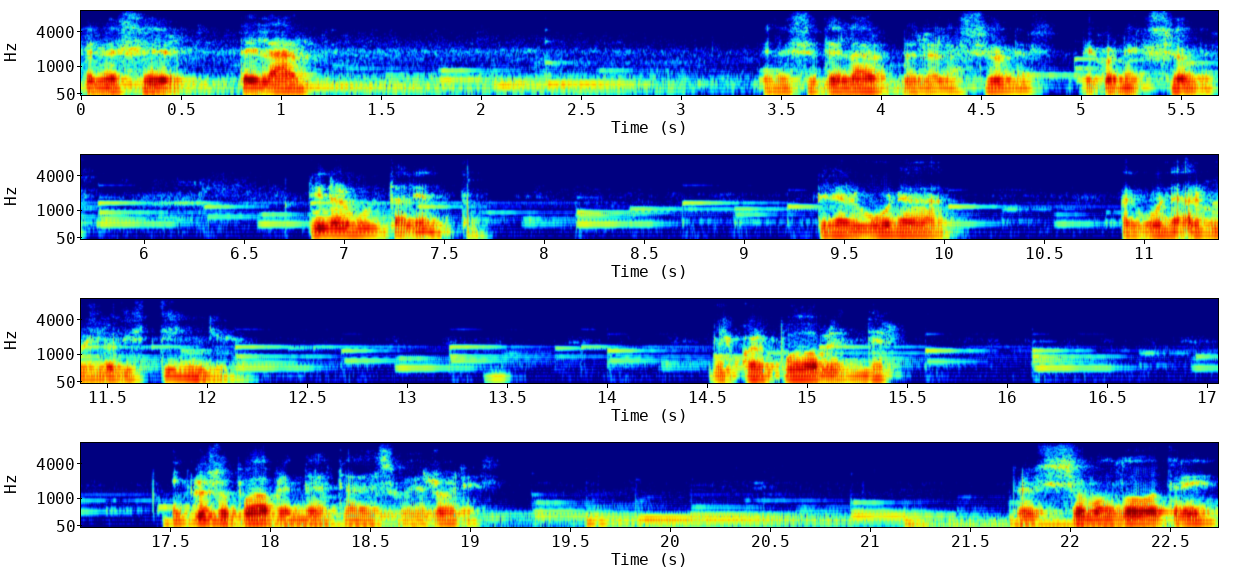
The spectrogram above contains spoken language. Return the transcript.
en ese telar, en ese telar de relaciones, de conexiones, tienen algún talento, tienen alguna, alguna, algo que lo distingue, del cual puedo aprender. Incluso puedo aprender hasta de sus errores. Pero si somos dos o tres,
